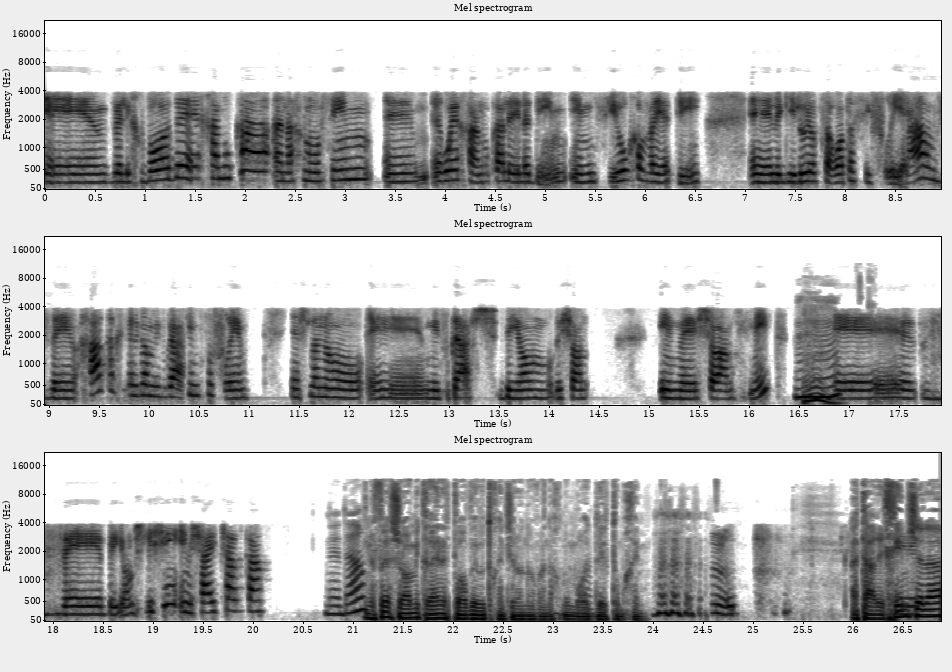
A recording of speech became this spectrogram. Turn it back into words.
אה, ולכבוד אה, חנוכה אנחנו עושים אה, אירועי חנוכה לילדים עם סיור חווייתי אה, לגילוי אוצרות הספרייה, ואחר כך יש גם מפגש עם סופרים. יש לנו אה, מפגש ביום ראשון עם שוהם סמית, וביום שלישי עם שי צ'רקה. נהדר. יפה, שואה מתראיינת פה הרבה בתוכנית שלנו ואנחנו מאוד תומכים. התאריכים אה, שלה,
